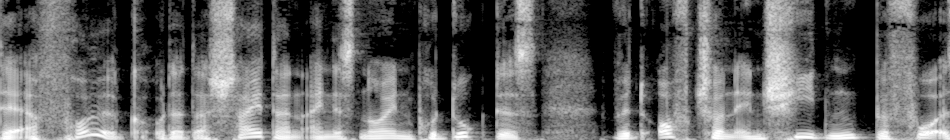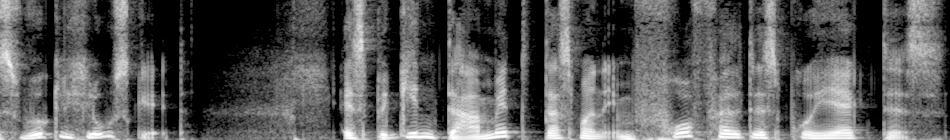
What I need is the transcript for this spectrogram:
Der Erfolg oder das Scheitern eines neuen Produktes wird oft schon entschieden, bevor es wirklich losgeht. Es beginnt damit, dass man im Vorfeld des Projektes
